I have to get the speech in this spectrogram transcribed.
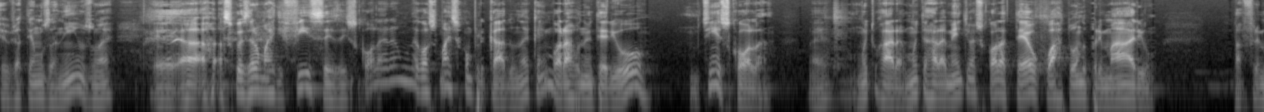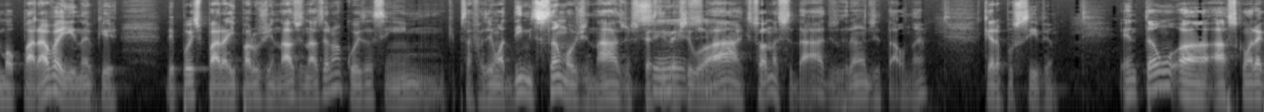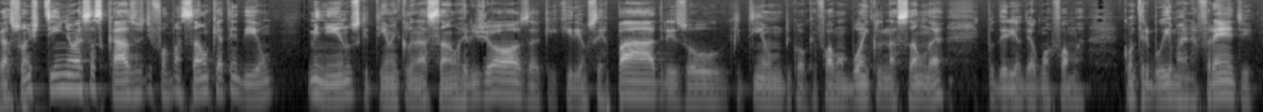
eu já tenho uns aninhos, não é? É a, as coisas eram mais difíceis, a escola era um negócio mais complicado, né? Quem morava no interior não tinha escola, né? Muito rara, muito raramente uma escola até o quarto ano primário. Parava aí, né? Porque depois para ir para o ginásio, o ginásio era uma coisa assim, que precisa fazer uma admissão ao ginásio, uma espécie sim, de vestibular, que só nas cidades grandes e tal, né? Que era possível. Então, a, as congregações tinham essas casas de formação que atendiam meninos que tinham inclinação religiosa, que queriam ser padres ou que tinham de qualquer forma uma boa inclinação, né, que poderiam de alguma forma contribuir mais na frente.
